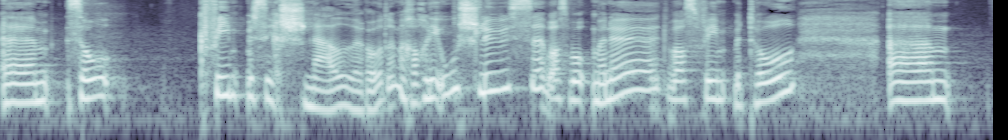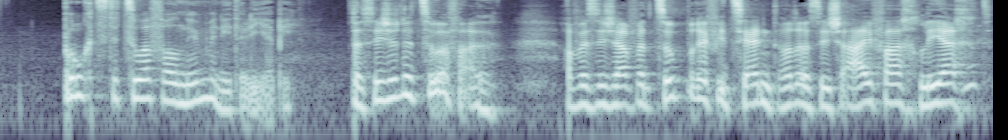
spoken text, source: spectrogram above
ähm, so findet man sich schneller, oder? Man kann ein bisschen ausschliessen, was will man nicht, was findet man toll. Ähm, Braucht es den Zufall nicht mehr in der Liebe? Das ist ja der Zufall. Aber es ist einfach super effizient, oder? Es ist einfach, leicht.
